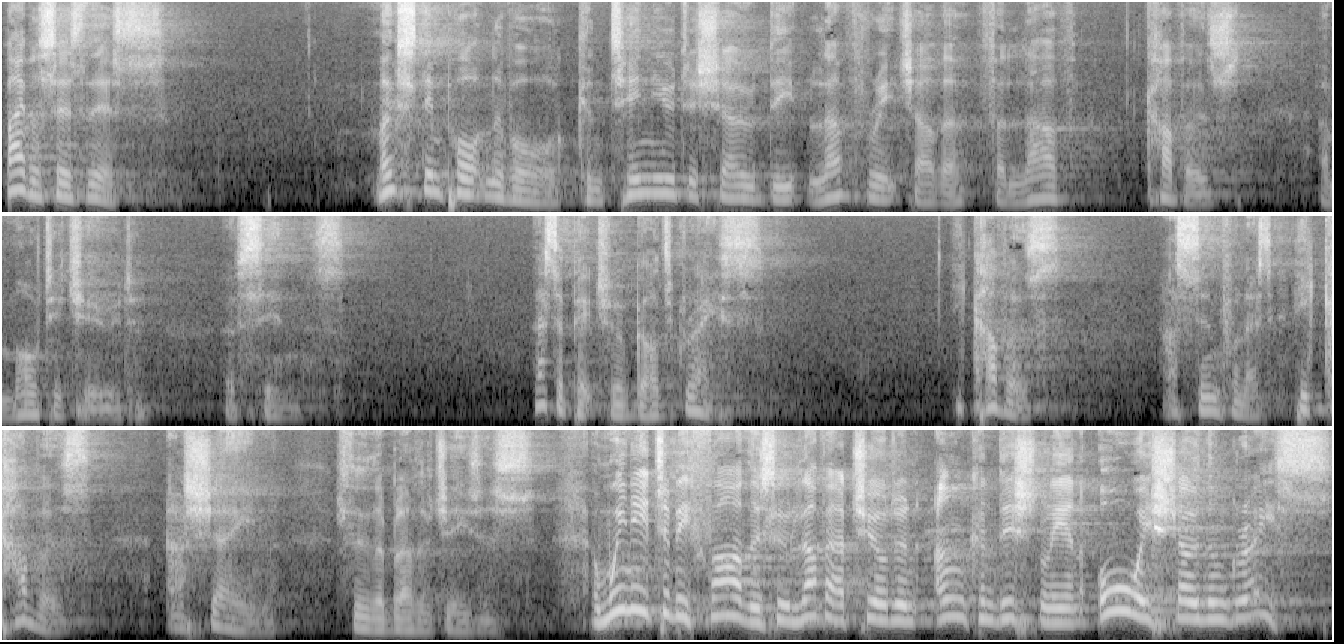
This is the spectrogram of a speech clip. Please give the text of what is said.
Bible says this most important of all, continue to show deep love for each other, for love covers a multitude of sins. That's a picture of God's grace. He covers our sinfulness, He covers our shame through the blood of Jesus. And we need to be fathers who love our children unconditionally and always show them grace.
